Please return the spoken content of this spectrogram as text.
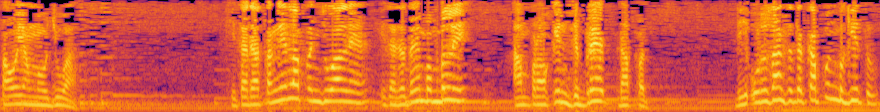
tahu yang mau jual. Kita datanginlah penjualnya. Kita datangin pembeli. Amprokin, jebret, dapat. Di urusan sedekah pun begitu.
